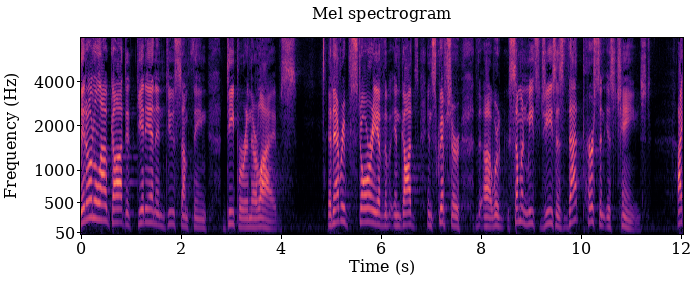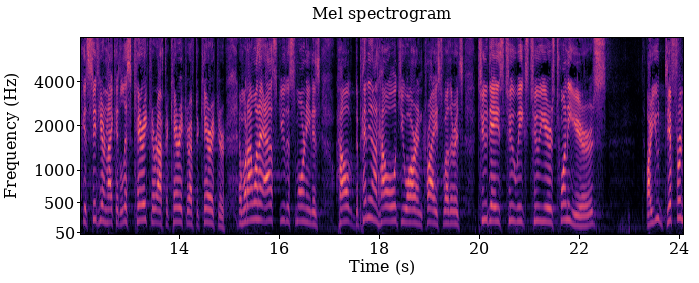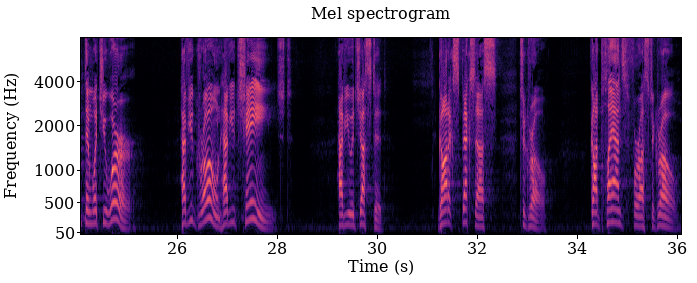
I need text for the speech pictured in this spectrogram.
They don't allow God to get in and do something deeper in their lives. In every story of the, in God's in Scripture uh, where someone meets Jesus, that person is changed. I could sit here and I could list character after character after character. And what I want to ask you this morning is how, depending on how old you are in Christ, whether it's two days, two weeks, two years, 20 years, are you different than what you were? Have you grown? Have you changed? Have you adjusted? God expects us to grow. God plans for us to grow.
